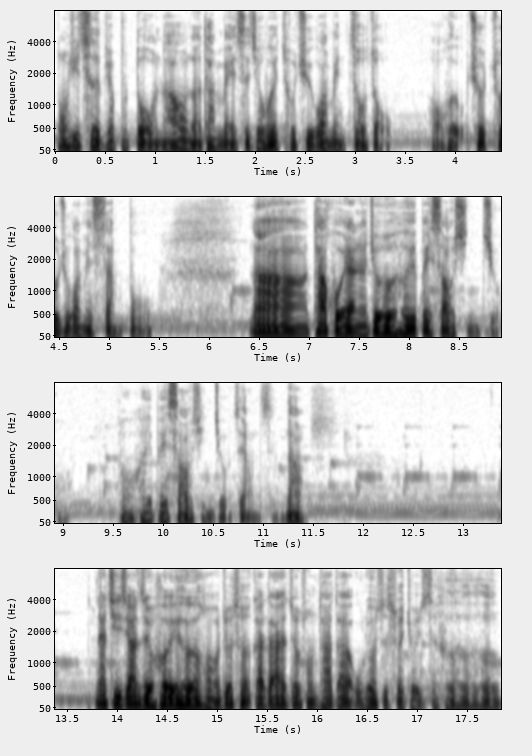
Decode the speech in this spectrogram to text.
东西吃的比较不多，然后呢，她每次就会出去外面走走，哦，会去出去外面散步，那她回来呢，就会喝一杯绍兴酒，哦，喝一杯绍兴酒这样子，那。那其实这样子喝一喝哈，就从大概就从他大概五六十岁就一直喝喝喝，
